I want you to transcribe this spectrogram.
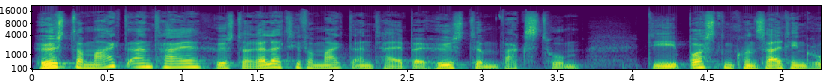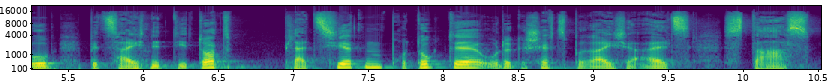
Höchster Marktanteil, höchster relativer Marktanteil bei höchstem Wachstum. Die Boston Consulting Group bezeichnet die dort platzierten Produkte oder Geschäftsbereiche als Stars.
